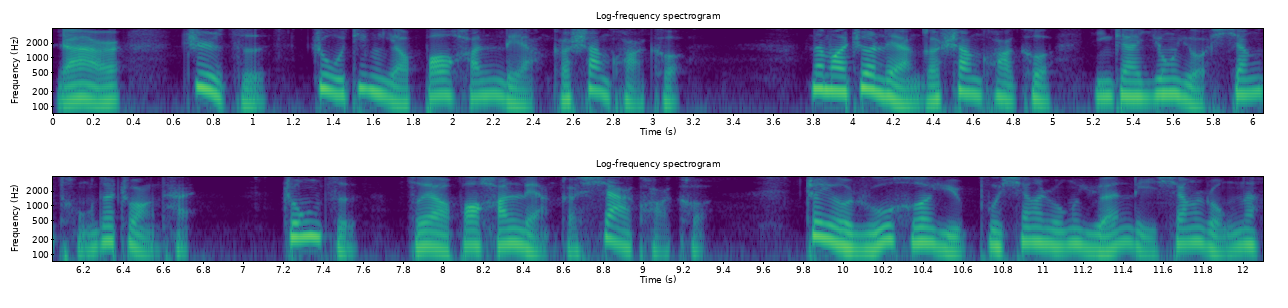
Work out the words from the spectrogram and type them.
然而，质子注定要包含两个上夸克，那么这两个上夸克应该拥有相同的状态；中子则要包含两个下夸克，这又如何与不相容原理相容呢？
